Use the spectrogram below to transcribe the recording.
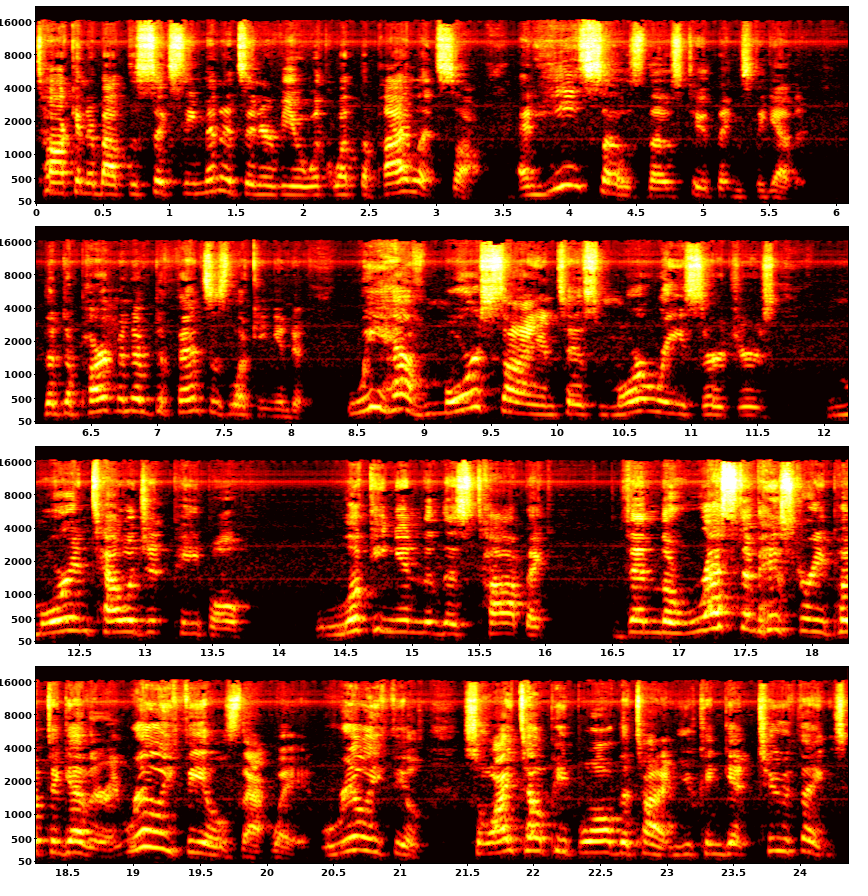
talking about the 60 Minutes interview with what the pilot saw. And he sews those two things together. The Department of Defense is looking into it. We have more scientists, more researchers, more intelligent people looking into this topic than the rest of history put together. It really feels that way. It really feels. So I tell people all the time you can get two things.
